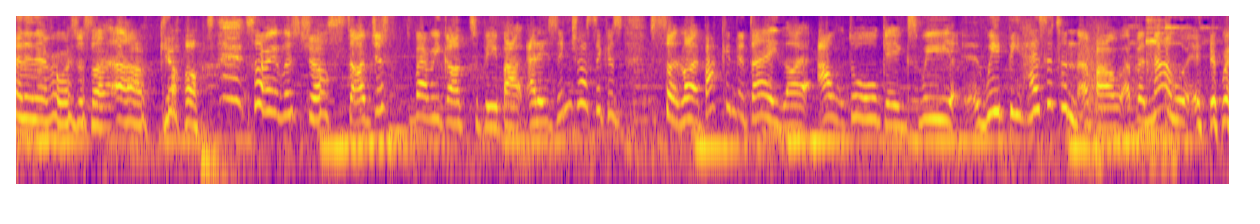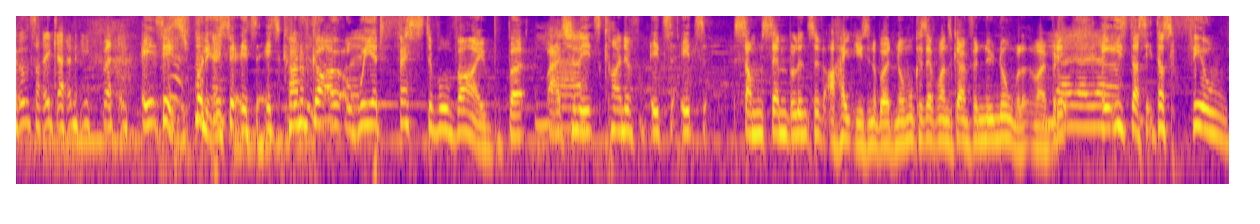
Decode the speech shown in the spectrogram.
and then everyone was just like, oh god. So it was just I'm just very glad to be back, and it's interesting because so like back in the day, like outdoor gigs, we we'd be hesitant about, but now it will take anything. It's, it's brilliant. It's, it's, it's kind This of got a, a weird festival vibe, but Yeah. actually, it's kind of it's it's some semblance of. I hate using the word normal because everyone's going for new normal at the moment, Yeah, but it, yeah, yeah. it is does it does feel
